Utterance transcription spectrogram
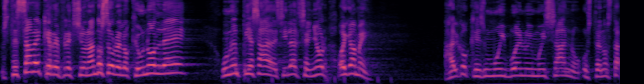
Usted sabe que reflexionando sobre lo que uno lee, uno empieza a decirle al Señor, óigame, algo que es muy bueno y muy sano, usted no está,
